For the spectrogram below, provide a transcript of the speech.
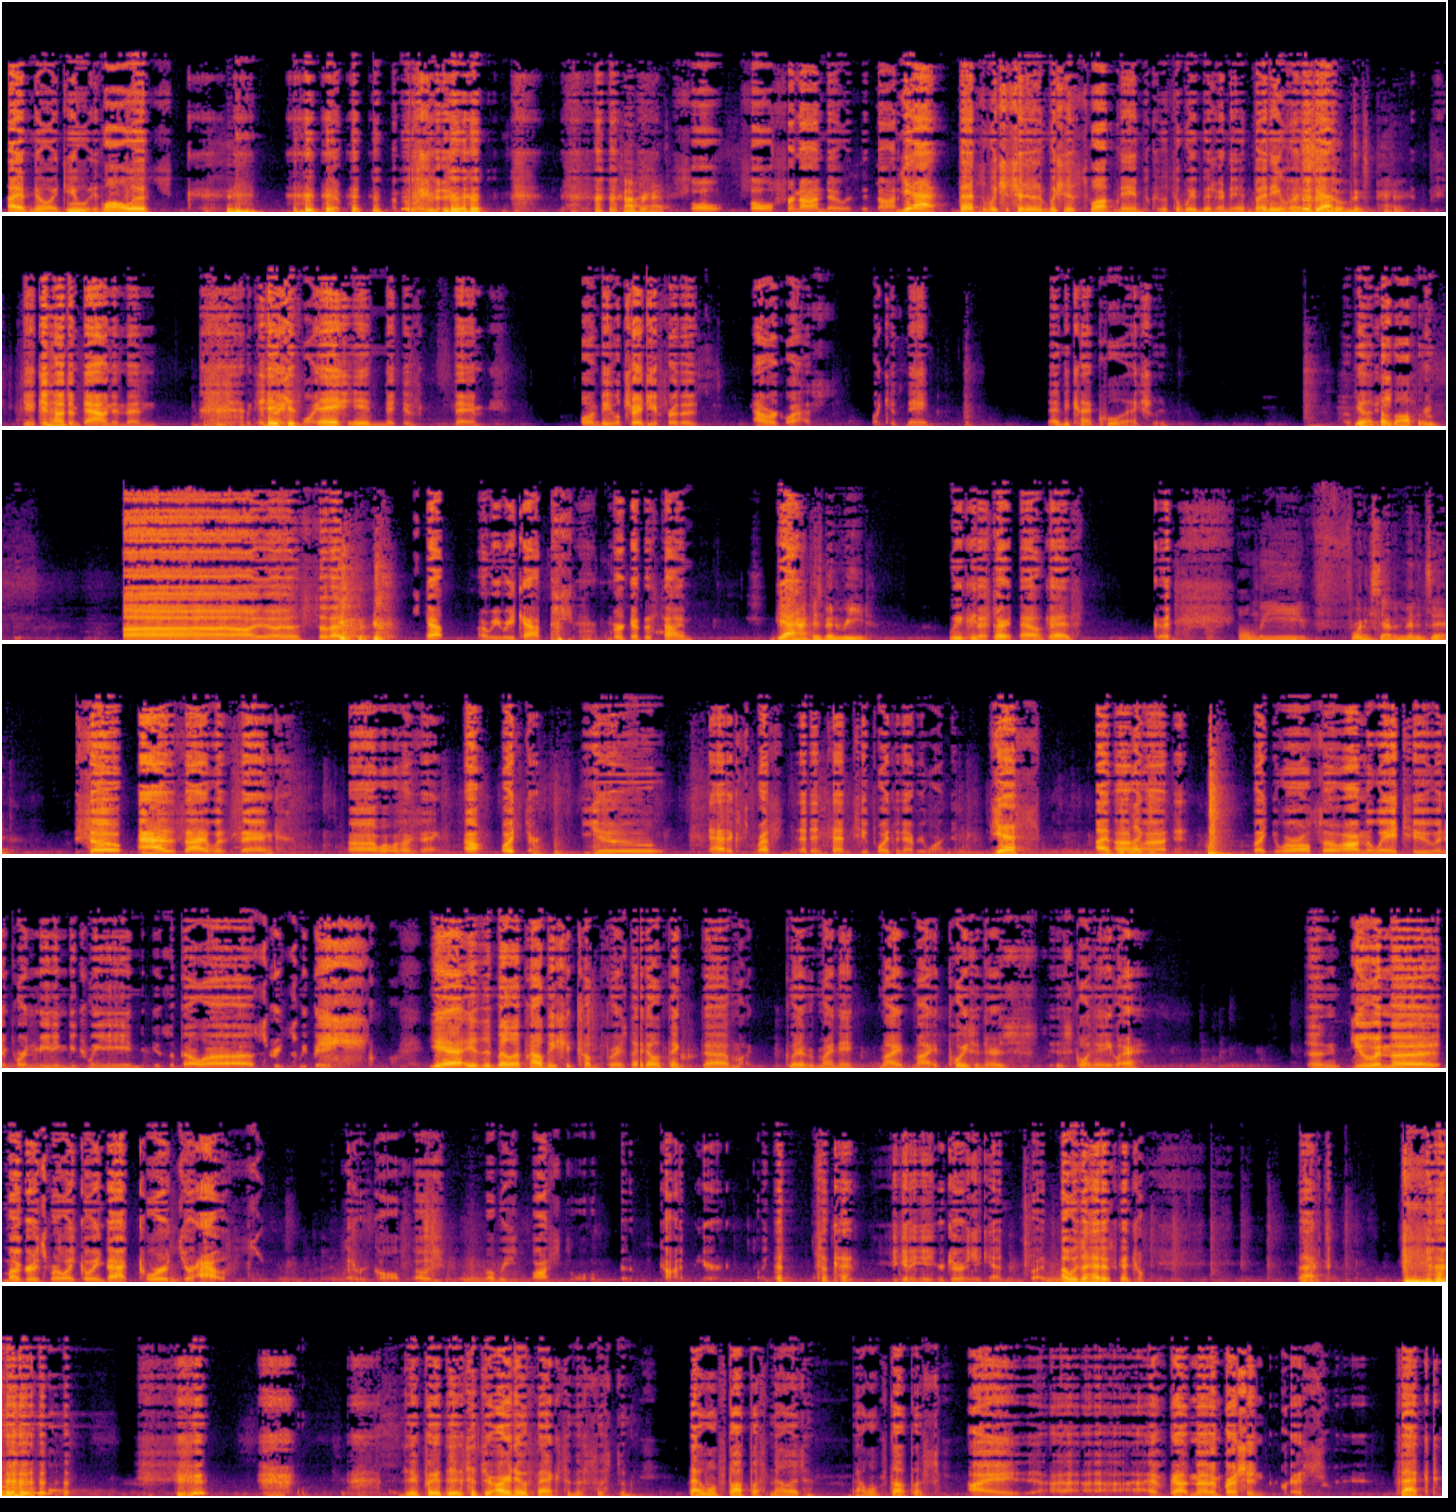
I have no idea what it is. Mollusk. I believe it is Copperhead. Sol, Sol Fernando, is it not? yeah, that's we should have we should have swapped names because it's a way better name. But anyway, So yeah, much better. You can hunt him down and then like, take his point, name. Take his name. Well, and people trade you for the hourglass, like his name. That'd be kind of cool, actually. Yeah, that sounds awesome. Uh, yeah, so that's recap. Are we recap? We're good this time. Yeah, Cap has been read. we can Good. start now, guys. Good. Only 47 minutes in. So, as I was saying, uh, what was I saying? Oh, Oyster, you had expressed an intent to poison everyone. Yes, I would like Uh, to. But you were also on the way to an important meeting between Isabella Street Sweeping. Yeah, Isabella probably should come first. I don't think uh, my, whatever my name, my my poisoner is, is going anywhere. And you and the muggers were like going back towards your house, I recall. So you probably lost a little bit of time here, like That's okay. beginning of your journey again. But I was ahead of schedule. Fact. There, there, since there are no facts in the system, that won't stop us, Naled. That won't stop us. I, uh, I've gotten that impression, Chris. Fact.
